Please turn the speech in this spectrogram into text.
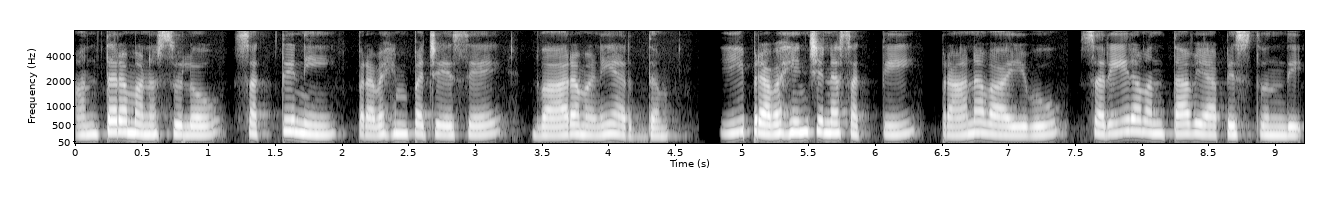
అంతర మనస్సులో శక్తిని ప్రవహింపచేసే ద్వారమని అర్థం. ఈ ప్రవహించిన శక్తి ప్రాణవాయువు శరీరమంతా వ్యాపిస్తుంది.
